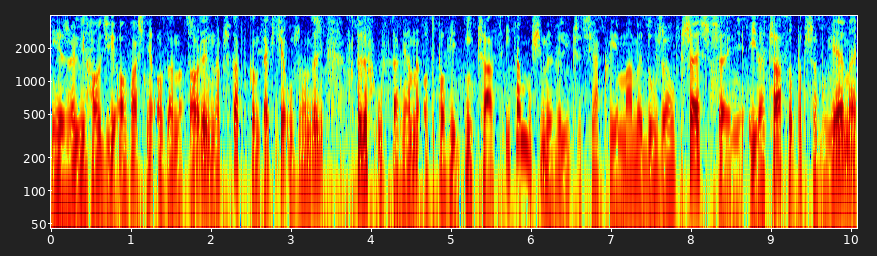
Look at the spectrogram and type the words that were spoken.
jeżeli chodzi o właśnie ozonatory, na przykład w kontekście urządzeń, w których ustawiamy odpowiedni czas. I tam musimy wyliczyć, jak mamy dużą przestrzeń, ile czasu potrzebujemy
